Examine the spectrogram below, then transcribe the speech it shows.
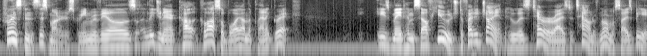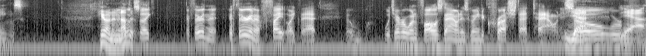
For instance, this monitor screen reveals a Legionnaire Col- Colossal Boy on the planet Grick. He's made himself huge to fight a giant who has terrorized a town of normal-sized beings. Here on And another, It looks like if they're in the if they're in a fight like that, uh, whichever one falls down is going to crush that town. So Yeah.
